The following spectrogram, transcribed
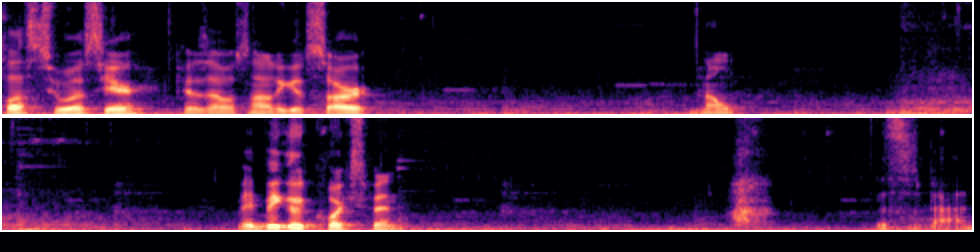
Plus to us here, because that was not a good start. Nope. Maybe a good quick spin. this is bad.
